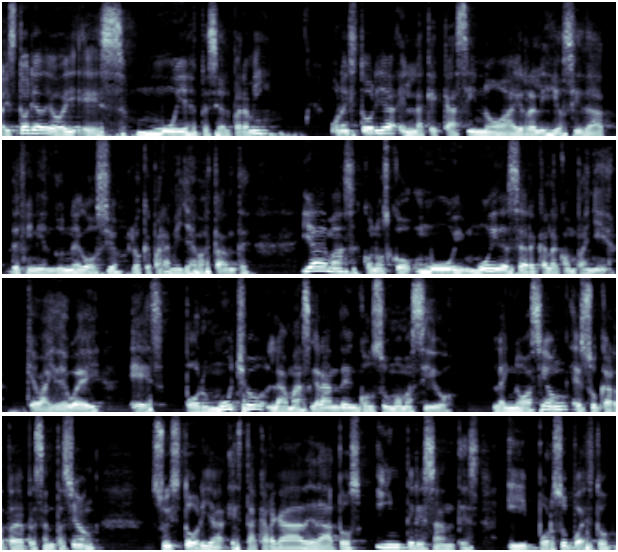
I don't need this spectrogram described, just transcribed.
La historia de hoy es muy especial para mí. Una historia en la que casi no hay religiosidad definiendo un negocio, lo que para mí ya es bastante. Y además conozco muy, muy de cerca la compañía, que by the way es por mucho la más grande en consumo masivo. La innovación es su carta de presentación. Su historia está cargada de datos interesantes y, por supuesto,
